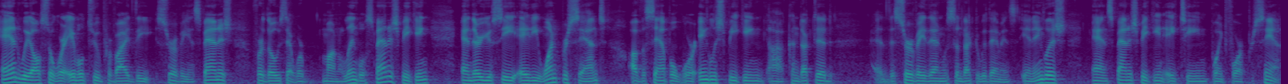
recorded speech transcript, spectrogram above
And we also were able to provide the survey in Spanish for those that were monolingual Spanish speaking. And there you see 81% of the sample were English speaking, uh, conducted, uh, the survey then was conducted with them in, in English, and Spanish speaking 18.4%.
